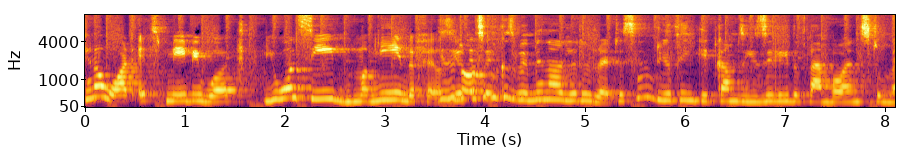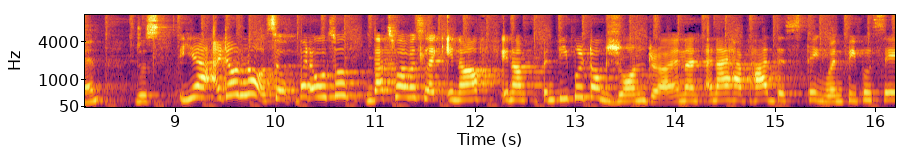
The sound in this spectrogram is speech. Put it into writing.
you know what, it's maybe worth. You won't see m- me in the film. Is it You also because women are a little reticent? Do you think it comes easily, the flamboyance to men? Just Yeah, I don't know. So, but also that's why I was like enough. Enough. When people talk genre, and I- and I have had this thing when people say,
